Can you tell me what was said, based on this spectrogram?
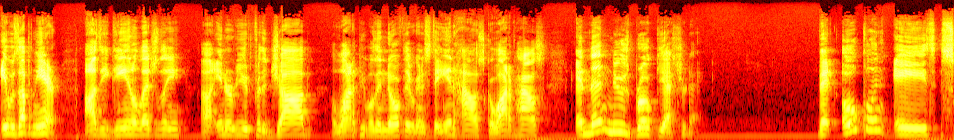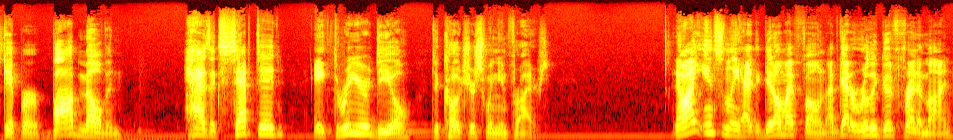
it was up in the air. Ozzie Guillen allegedly uh, interviewed for the job. A lot of people didn't know if they were going to stay in house, go out of house. And then news broke yesterday that Oakland A's skipper Bob Melvin has accepted a three year deal to coach your swinging Friars. Now, I instantly had to get on my phone. I've got a really good friend of mine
